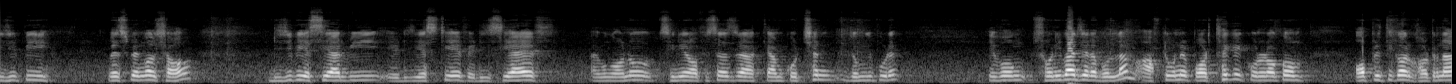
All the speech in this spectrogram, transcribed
ডিজিপি ওয়েস্ট বেঙ্গল সহ DGP SCRB ADG STF ADG CIF এবং অন্য সিনিয়র অফিসার্সরা ক্যাম্প করছেন জঙ্গিপুরে। এবং শনিবার যেটা বললাম আফটারনুনের পর থেকে কোনো রকম অপ্রীতিকর ঘটনা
